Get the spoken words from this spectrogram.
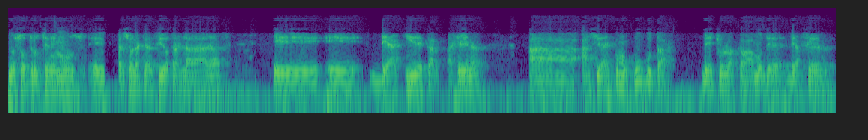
Nosotros tenemos eh, personas que han sido trasladadas eh, eh, de aquí de Cartagena a, ciudades como Cúcuta. De hecho, lo acabamos de, de hacer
